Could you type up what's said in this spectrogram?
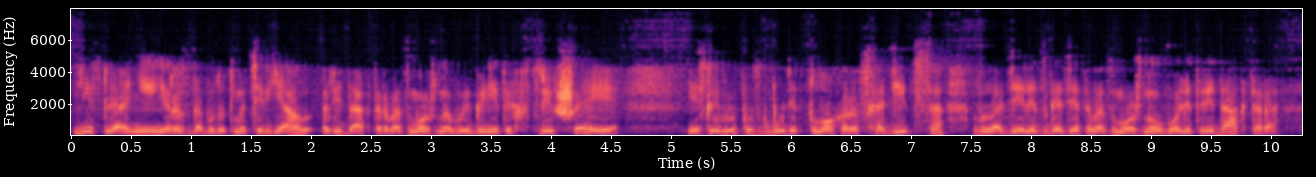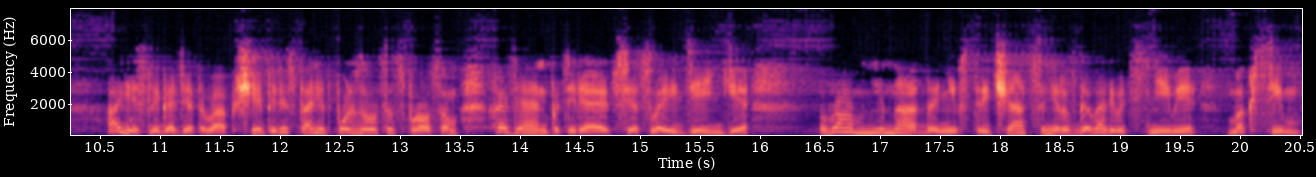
Если они не раздобудут материал, редактор, возможно, выгонит их в три шеи. Если выпуск будет плохо расходиться, владелец газеты, возможно, уволит редактора. А если газета вообще перестанет пользоваться спросом, хозяин потеряет все свои деньги. Вам не надо ни встречаться, ни разговаривать с ними, Максим.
